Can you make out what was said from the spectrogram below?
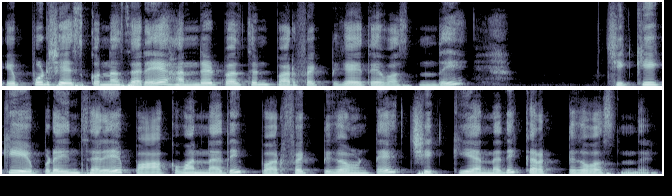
ఎప్పుడు చేసుకున్నా సరే హండ్రెడ్ పర్సెంట్ పర్ఫెక్ట్గా అయితే వస్తుంది. చిక్కీకి ఎప్పుడైనా సరే పాకం అన్నది పర్ఫెక్ట్గా ఉంటే చిక్కీ అన్నది కరెక్ట్గా వస్తుందండి.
